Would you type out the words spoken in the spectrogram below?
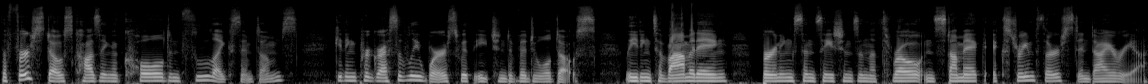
The first dose causing a cold and flu like symptoms, getting progressively worse with each individual dose, leading to vomiting, burning sensations in the throat and stomach, extreme thirst, and diarrhea.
